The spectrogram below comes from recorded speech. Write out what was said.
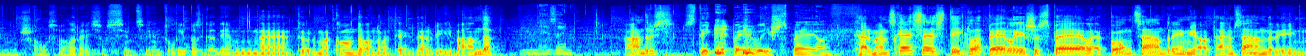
Nu, šaus vēlreiz uz 101 tulības gadiem. Nē, tur Makondo notiek darbība. Anda? Nezinu. Andris? Stikla pērlīšu spēle. Hermans Kaisers, stikla pērliešu spēle. Punkts Andrim, jautājums Andrim.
